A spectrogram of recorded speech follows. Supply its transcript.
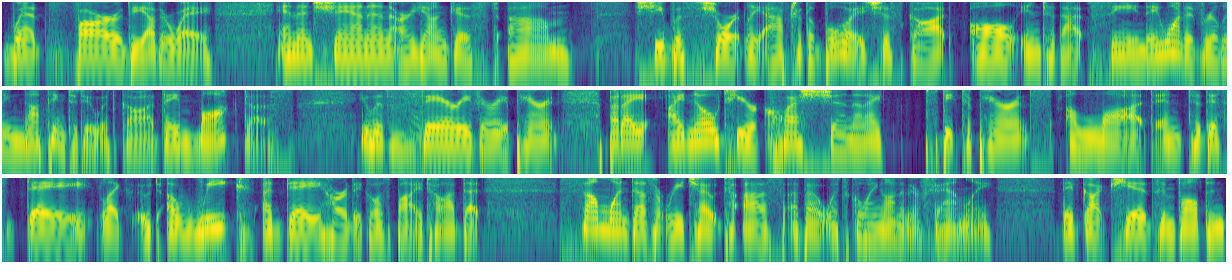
went far the other way. And then Shannon, our youngest, um, she was shortly after the boys just got all into that scene. They wanted really nothing to do with God. They mocked us. It was very, very apparent. But I, I know to your question, and I speak to parents a lot, and to this day, like a week, a day hardly goes by, Todd, that someone doesn't reach out to us about what's going on in their family. They've got kids involved in,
